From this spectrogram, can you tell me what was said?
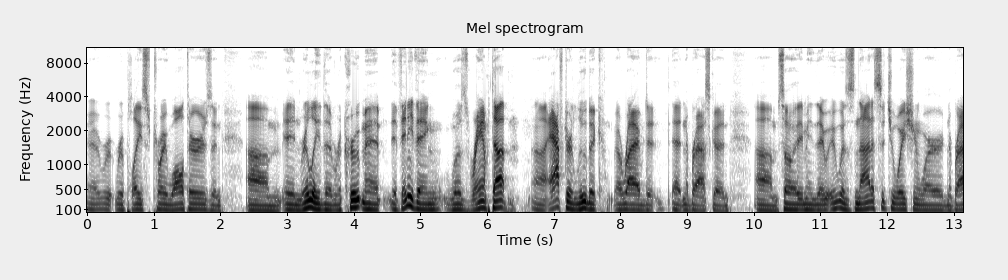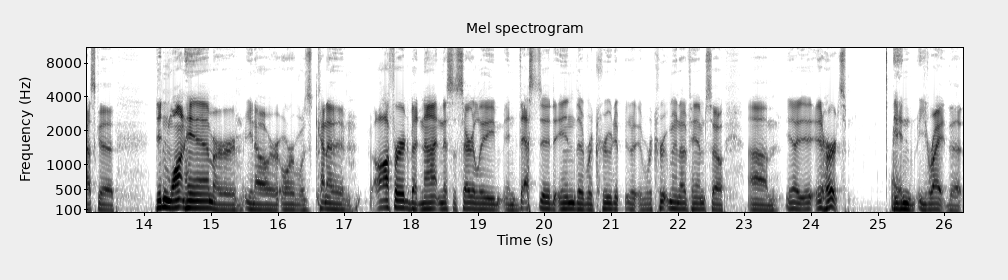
uh, re- replaced Troy Walters, and um, and really the recruitment, if anything, was ramped up uh, after Lubick arrived at, at Nebraska. And, um, so I mean, it was not a situation where Nebraska didn't want him or you know or, or was kind of offered but not necessarily invested in the recruit recruitment of him. So um, yeah it, it, hurts. And you're right the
